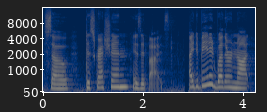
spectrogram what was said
So, discretion is advised. I debated whether or not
